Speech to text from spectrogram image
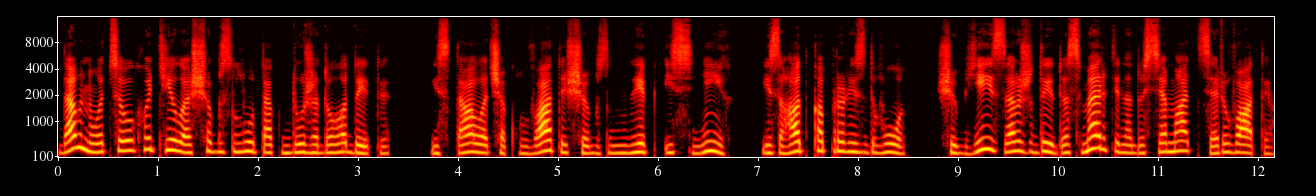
Давно цього хотіла, щоб злу так дуже догодити, і стала чаклувати, щоб зник і сніг, і згадка про Різдво, щоб їй завжди до смерті над усіма царювати.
